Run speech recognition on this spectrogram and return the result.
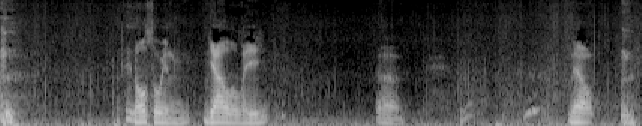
and and also in Galilee. Uh, now,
